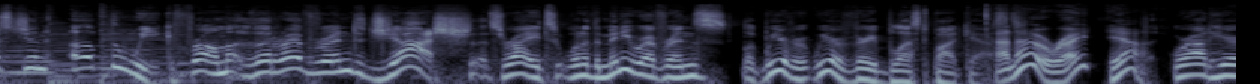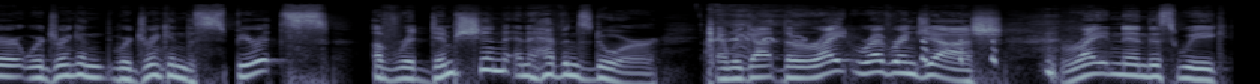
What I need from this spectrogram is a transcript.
Question of the week from the Reverend Josh. That's right, one of the many reverends. Look, we are we are a very blessed podcast. I know, right? Yeah, we're out here. We're drinking. We're drinking the spirits of redemption and heaven's door, and we got the right Reverend Josh writing in this week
